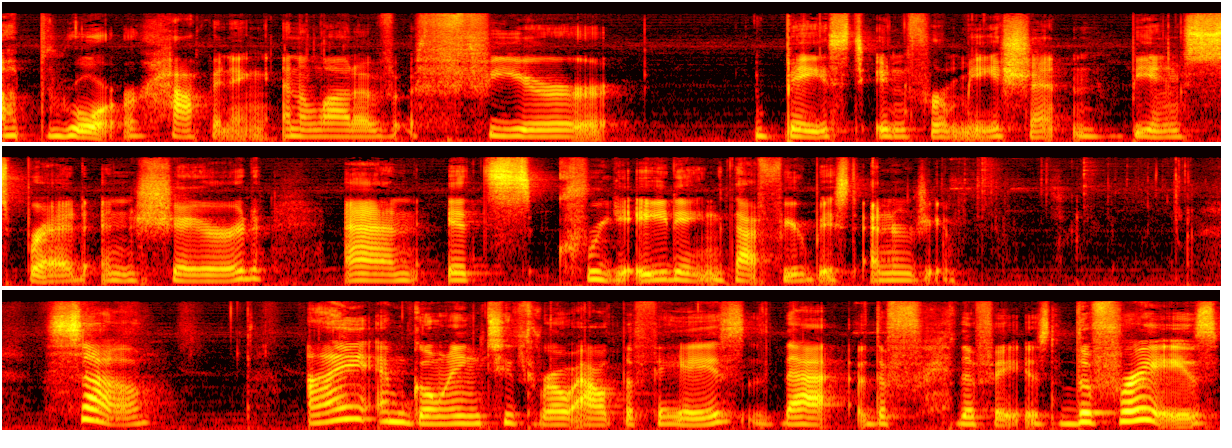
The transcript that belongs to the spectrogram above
uproar happening and a lot of fear based information being spread and shared and it's creating that fear based energy. So, I am going to throw out the phase that the the phase the phrase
